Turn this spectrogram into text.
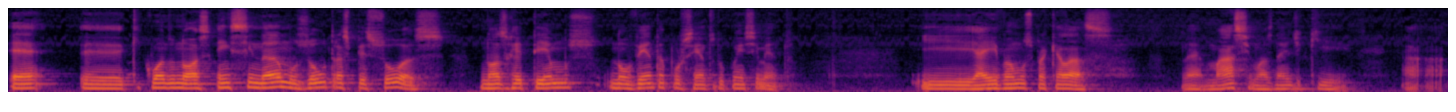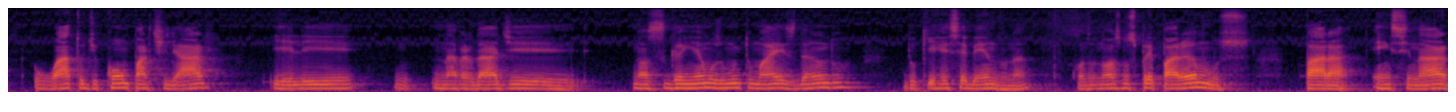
é, é que quando nós ensinamos outras pessoas, nós retemos 90% do conhecimento. E aí vamos para aquelas né, máximas né, de que a, o ato de compartilhar ele na verdade, nós ganhamos muito mais dando do que recebendo, né? Quando nós nos preparamos para ensinar,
